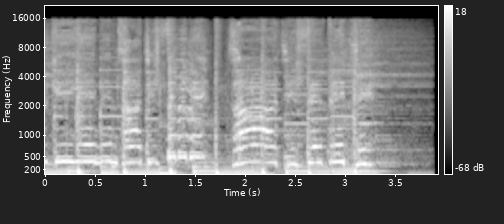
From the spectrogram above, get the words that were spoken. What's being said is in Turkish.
Türkiye'nin tatil sebebi Tatil sepeti.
